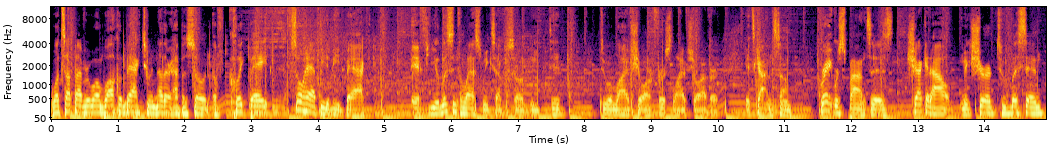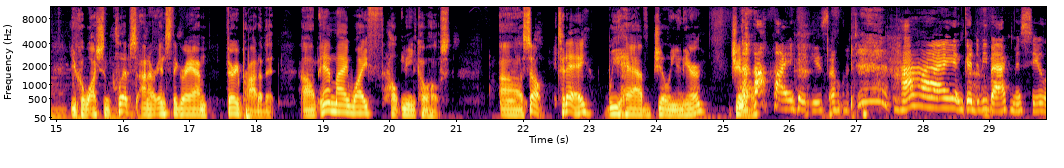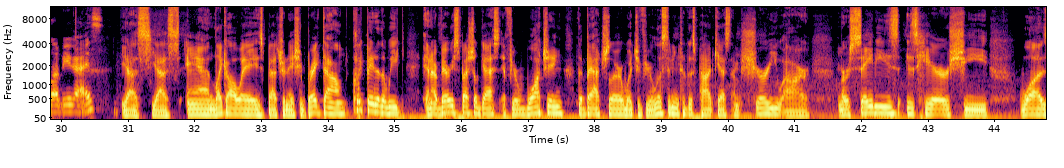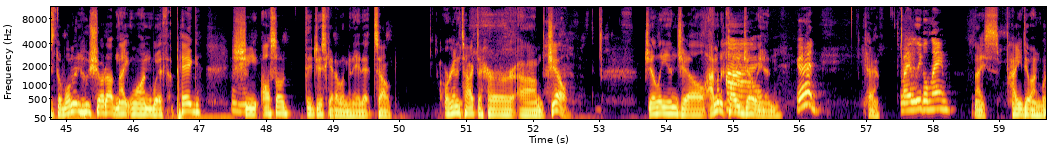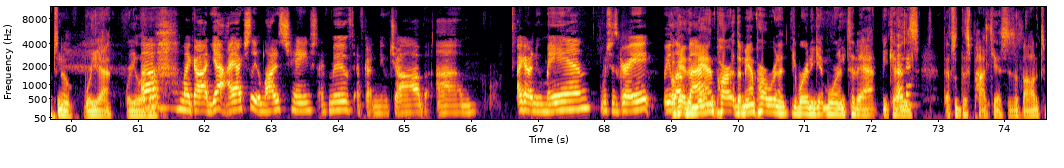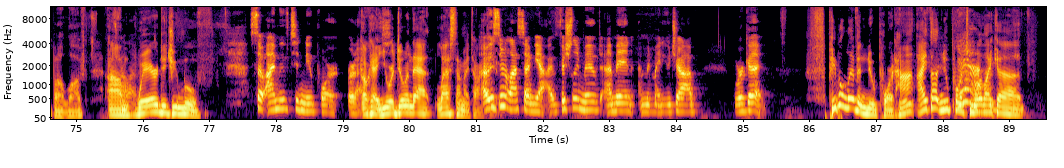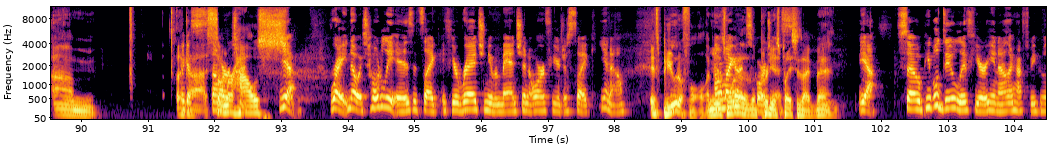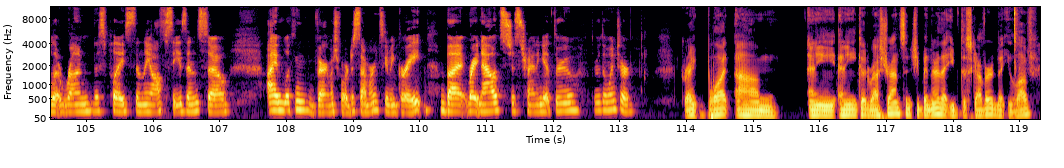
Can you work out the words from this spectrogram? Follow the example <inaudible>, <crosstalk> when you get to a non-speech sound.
What's up, everyone? Welcome back to another episode of Clickbait. So happy to be back. If you listened to last week's episode, we did do a live show, our first live show ever. It's gotten some great responses. Check it out. Make sure to listen. You can watch some clips on our Instagram. Very proud of it. Um, and my wife helped me co host. Uh, so today we have Jillian here. Jill. <laughs> I hate you so much. Hi, good to be back. Miss you. Love you guys. Yes, yes. And like always, Bachelor Nation Breakdown, clickbait of the week, and our very special guest. If you're watching The Bachelor, which if you're listening to this podcast, I'm sure you are, Mercedes is here. She was the woman who showed up night one with a pig. She also did just get eliminated. So we're going to talk to her. Um, Jill. Jillian, Jill. I'm going to call you Hi. Jillian. Good. Okay. It's my legal name. Nice. How you doing? What's new? Where you at? Where you living? Oh my God. Yeah, I actually, a lot has changed. I've moved. I've got a new job. Um, I got a new man, which is great. We okay, love the that. man part, the man part, we're gonna we're gonna get more into that because Okay. that's what this podcast is about. It's about love. Um, about love. Where did you move? So I moved to Newport, Rhode Island. Okay, you were doing that last time I talked. I was doing it last time. Yeah, I officially moved. I'm in. I'm in my new job. We're good. People live in Newport, huh? I thought Newport's Yeah. more like a um, like, Like a a, summer summer house. Yeah. Right. No, it totally is. It's like if you're rich and you have a mansion, or if you're just like, you know, it's beautiful. I mean, Oh it's one God, of the prettiest places I've been. Yeah. So people do live here, you know, there have to be people that run this place in the off season. So I'm looking very much forward to summer. It's going to be great. But right now it's just trying to get through through the winter. Great. What um, any any good restaurants since you've been there that you've discovered that you love?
